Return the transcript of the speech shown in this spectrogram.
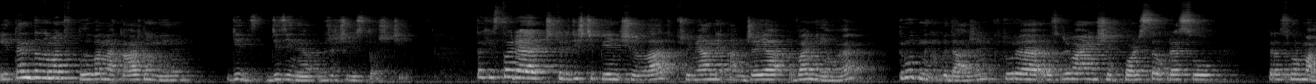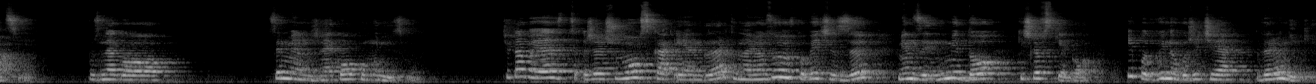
i ten dylemat wpływa na każdą jej dziedz- dziedzinę w rzeczywistości. To historia 45 lat przemiany Andrzeja Wanielę, trudnych wydarzeń, które rozgrywają się w Polsce okresu transformacji, późnego sermiężnego komunizmu. Ciekawe jest, że Szumowska i Englert nawiązują w kobiecie z innymi do Kiślowskiego i podwójnego życia Weroniki,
